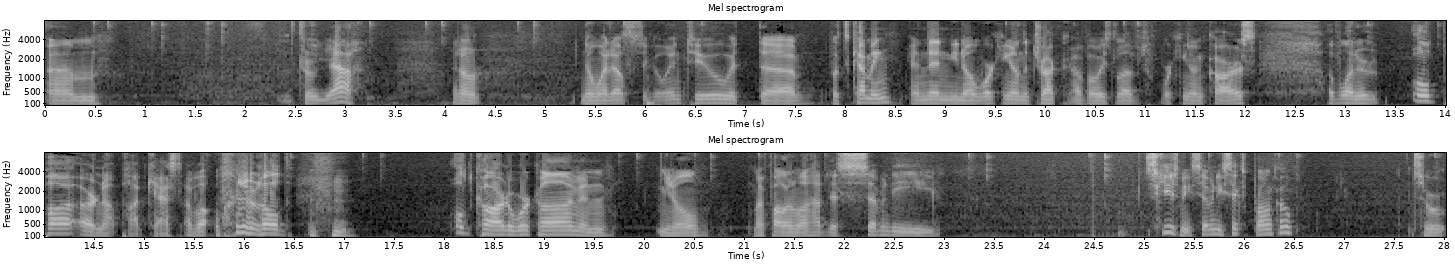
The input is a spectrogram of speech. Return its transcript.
Um, so yeah, I don't know what else to go into with uh, what's coming, and then you know, working on the truck. I've always loved working on cars. I've wanted old pod or not podcast. I've wa- wanted old old car to work on, and you know, my father-in-law had this 70 excuse me, 76 Bronco. So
